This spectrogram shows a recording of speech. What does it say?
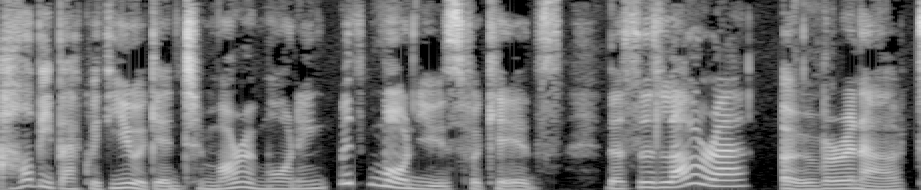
I'll be back with you again tomorrow morning with more news for kids. This is Laura, over and out.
